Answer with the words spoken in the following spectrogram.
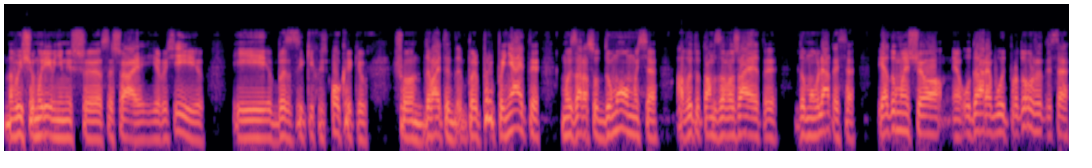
на вищому рівні між США і Росією, і без якихось окриків, що давайте припиняйте, ми зараз от домовимося, а ви тут там заважаєте домовлятися. Я думаю, що удари будуть продовжуватися.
